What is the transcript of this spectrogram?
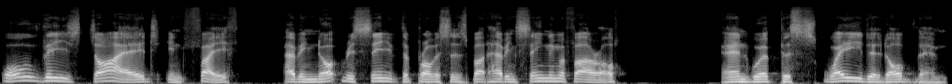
All these died in faith, having not received the promises, but having seen them afar off, and were persuaded of them,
